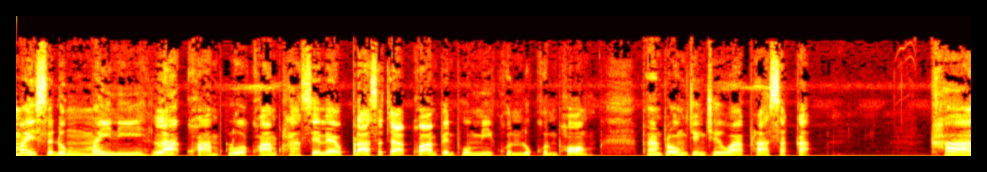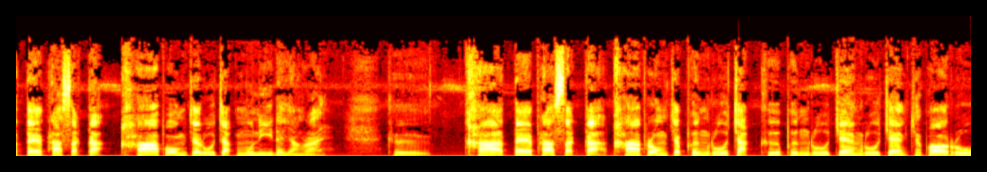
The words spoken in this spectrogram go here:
ไม่สะดุ้งไม่หนีละความกลัวความขลาดเสียแล้ว ปราศจากความเป็นผู้มีขนลุกขนพอง เพราะนั้นพระองค์จึงชื่อว่าพระสกกะข้าแต่พระสกกะข้าพระองค์จะรู้จักมุนีได้อย่างไร คือ ข้าแต่พระสกกะข้าพระองค์จะพึงรู้จัก คือพึงรู้แจ้งรู้แจ้ง เฉพาะรู้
